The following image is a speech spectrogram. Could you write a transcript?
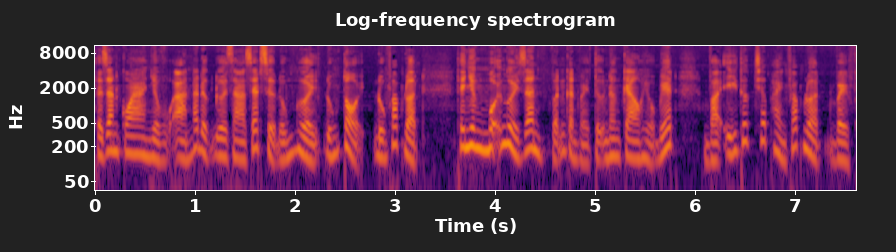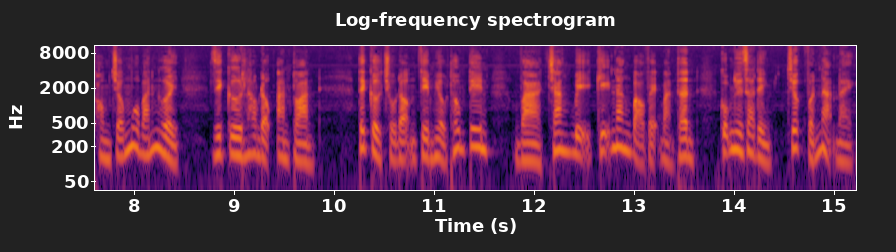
thời gian qua nhiều vụ án đã được đưa ra xét xử đúng người, đúng tội, đúng pháp luật. Thế nhưng mỗi người dân vẫn cần phải tự nâng cao hiểu biết và ý thức chấp hành pháp luật về phòng chống mua bán người, di cư lao động an toàn, tích cực chủ động tìm hiểu thông tin và trang bị kỹ năng bảo vệ bản thân cũng như gia đình trước vấn nạn này.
